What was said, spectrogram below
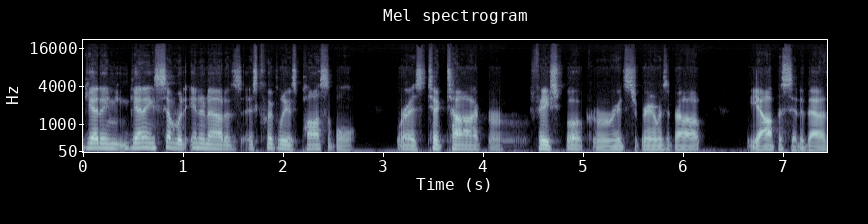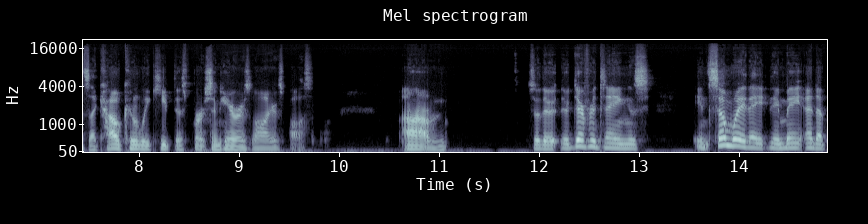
getting getting someone in and out as, as quickly as possible, whereas TikTok or Facebook or Instagram is about the opposite of that. It's like, how can we keep this person here as long as possible? Um, so they're, they're different things. In some way, they, they may end up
